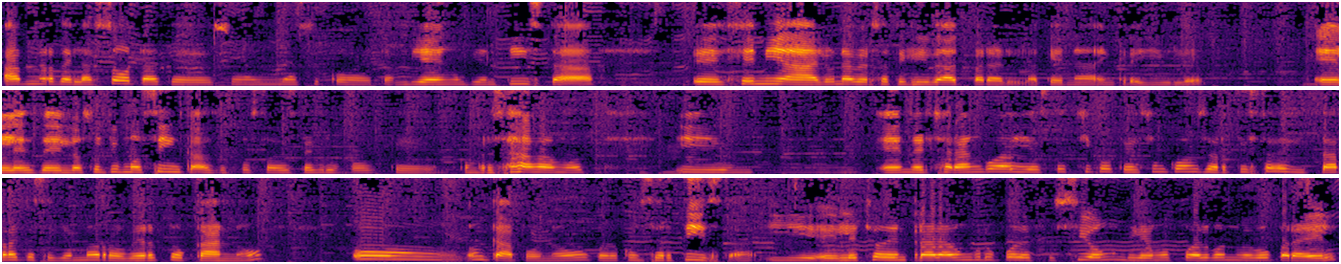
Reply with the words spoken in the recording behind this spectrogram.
Abner de la Sota, que es un músico también, un vientista, eh, genial, una versatilidad para la quena increíble. Él es de los últimos incas, justo de este grupo que conversábamos. Y en el charango hay este chico que es un concertista de guitarra que se llama Roberto Cano. Un, un, capo, ¿no? Pero concertista. Y el hecho de entrar a un grupo de fusión, digamos, fue algo nuevo para él,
